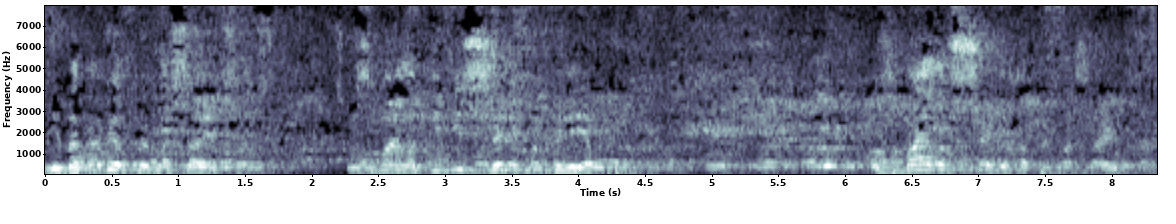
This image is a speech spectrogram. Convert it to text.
И на ковер приглашается Измайлов Денис, Шелихов Глеб. Измайлов Шелихов приглашается.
